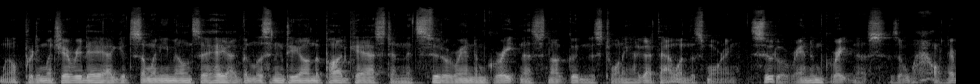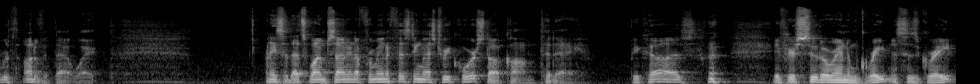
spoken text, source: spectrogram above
well, pretty much every day I get someone email and say, hey, I've been listening to you on the podcast and it's pseudo random greatness, not goodness 20. I got that one this morning. Pseudo random greatness. I said, wow, never thought of it that way. And he said, that's why I'm signing up for manifestingmasterycourse.com today. Because if your pseudo random greatness is great,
